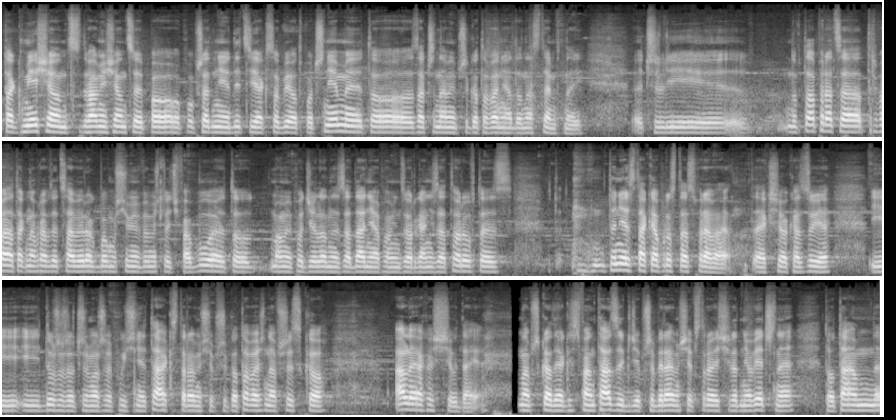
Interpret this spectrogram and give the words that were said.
Tak miesiąc, dwa miesiące po poprzedniej edycji, jak sobie odpoczniemy, to zaczynamy przygotowania do następnej. Czyli no, ta praca trwa tak naprawdę cały rok, bo musimy wymyślić fabułę, to mamy podzielone zadania pomiędzy organizatorów, to jest to nie jest taka prosta sprawa, jak się okazuje i, i dużo rzeczy może pójść nie tak, staramy się przygotować na wszystko, ale jakoś się udaje. Na przykład jak jest fantazy, gdzie przebierają się w stroje średniowieczne, to tam, e,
